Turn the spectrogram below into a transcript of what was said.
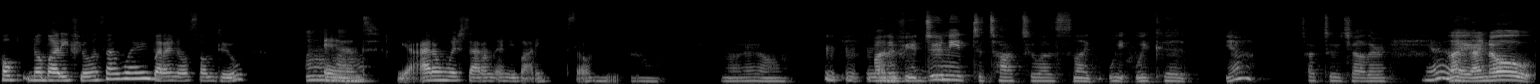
hope nobody feels that way, but I know some do. And Mhm. yeah, I don't wish that on anybody. So, No, not at all. But if mm-mm-mm. you do need to talk to us, like we we could, yeah, talk to each other. Yeah. Like I know,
